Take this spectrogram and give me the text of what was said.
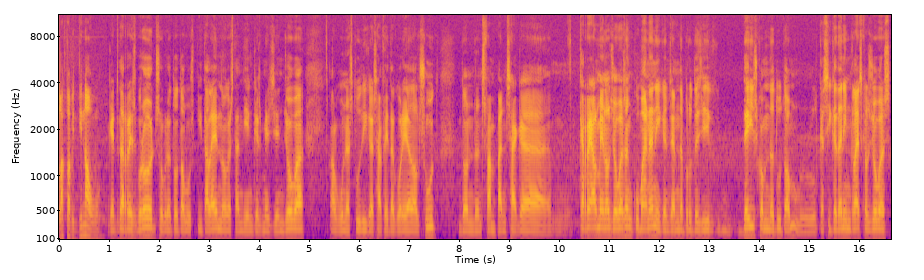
la Covid-19. Aquests darrers brots, sobretot a l'Hospitalet, no, que estan dient que és més gent jove, algun estudi que s'ha fet a Corea del Sud, doncs ens fan pensar que, que realment els joves encomanen i que ens hem de protegir d'ells com de tothom. El que sí que tenim clar és que els joves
